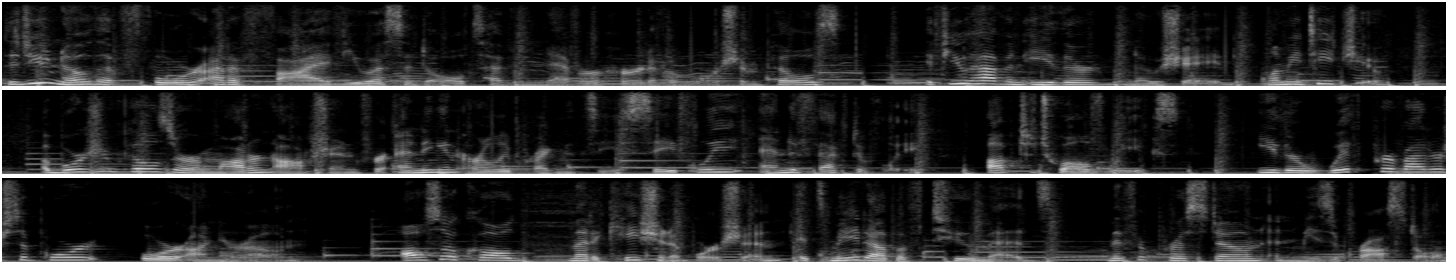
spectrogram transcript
Did you know that four out of five US adults have never heard of abortion pills? If you haven't either, no shade. Let me teach you. Abortion pills are a modern option for ending an early pregnancy safely and effectively, up to 12 weeks, either with provider support or on your own. Also called medication abortion, it's made up of two meds, mifepristone and misoprostol,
